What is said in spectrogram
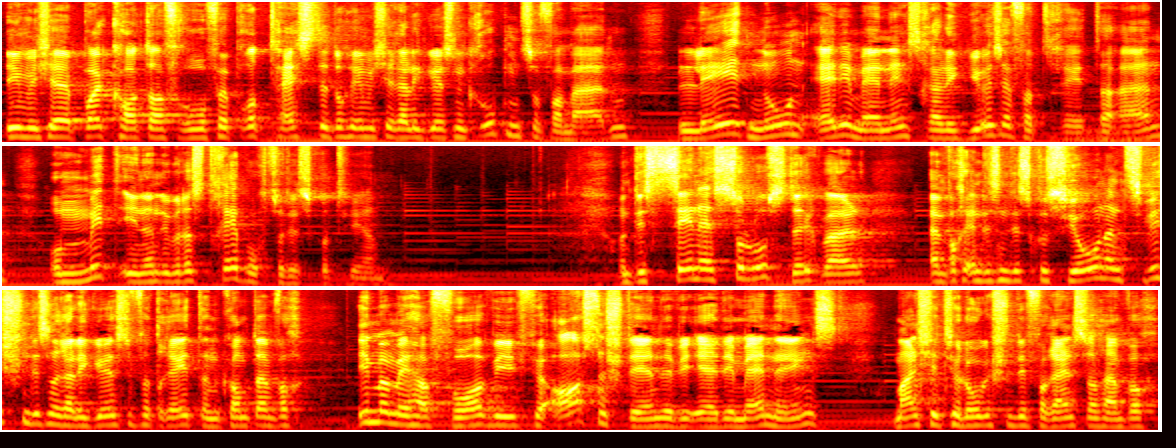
irgendwelche Boykottaufrufe, Proteste durch irgendwelche religiösen Gruppen zu vermeiden, lädt nun Eddie Mannings religiöse Vertreter ein, um mit ihnen über das Drehbuch zu diskutieren. Und die Szene ist so lustig, weil einfach in diesen Diskussionen zwischen diesen religiösen Vertretern kommt einfach immer mehr hervor, wie für Außenstehende wie Eddie Mannings manche theologischen Differenzen auch einfach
